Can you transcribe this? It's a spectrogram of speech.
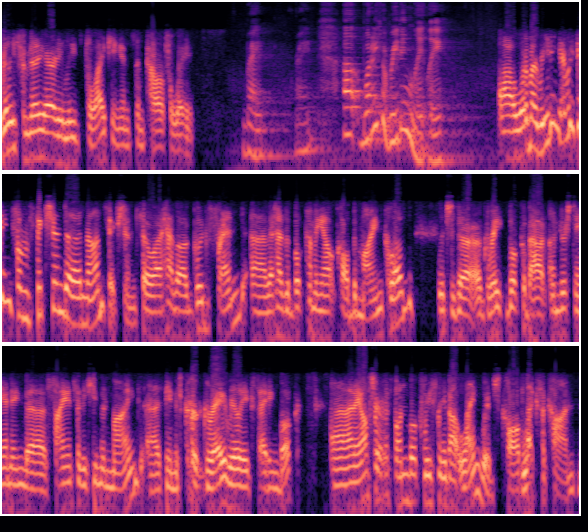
really, familiarity leads to liking in some powerful ways. Right, right. Uh, what are you reading lately? Uh, what am I reading? Everything from fiction to nonfiction. So I have a good friend uh, that has a book coming out called The Mind Club, which is a, a great book about understanding the science of the human mind. Uh, his name is Kurt Gray, really exciting book. Uh, and I also read a fun book recently about language called Lexicon,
